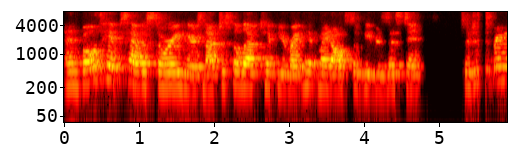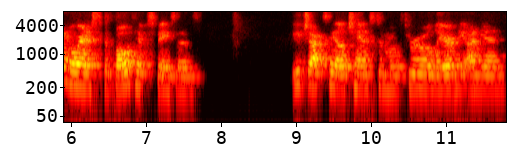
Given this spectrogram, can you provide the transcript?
And both hips have a story here. It's not just the left hip. Your right hip might also be resistant. So just bringing awareness to both hip spaces. Each exhale, a chance to move through a layer of the onion.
